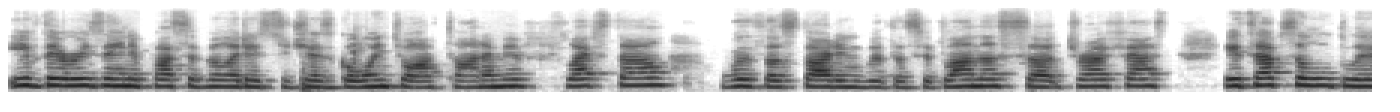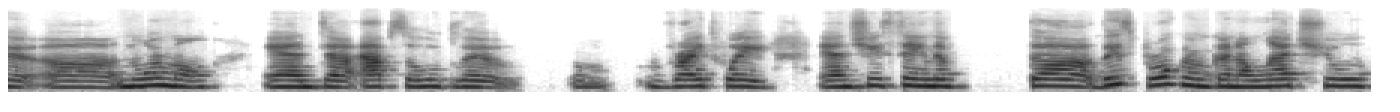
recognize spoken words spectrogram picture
if there is any possibilities to just go into autonomy lifestyle with uh, starting with the Svetlana's uh, dry fast, it's absolutely uh, normal and uh, absolutely right way. And she's saying that the this program gonna let you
